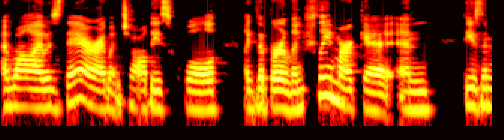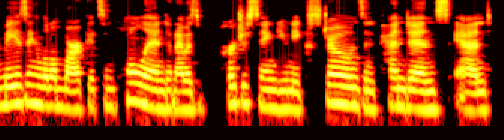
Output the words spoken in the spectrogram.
And while I was there, I went to all these cool, like the Berlin flea market and these amazing little markets in Poland. And I was purchasing unique stones and pendants. And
